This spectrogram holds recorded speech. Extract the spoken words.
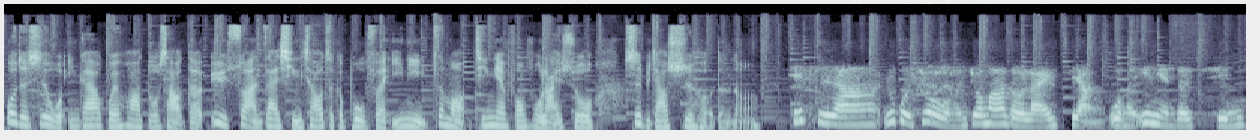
或者是我应该要规划多少的预算在行销这个部分？以你这么经验丰富来说，是比较适合的呢？其实啊，如果就我们 Jo Model 来讲，我们一年的行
